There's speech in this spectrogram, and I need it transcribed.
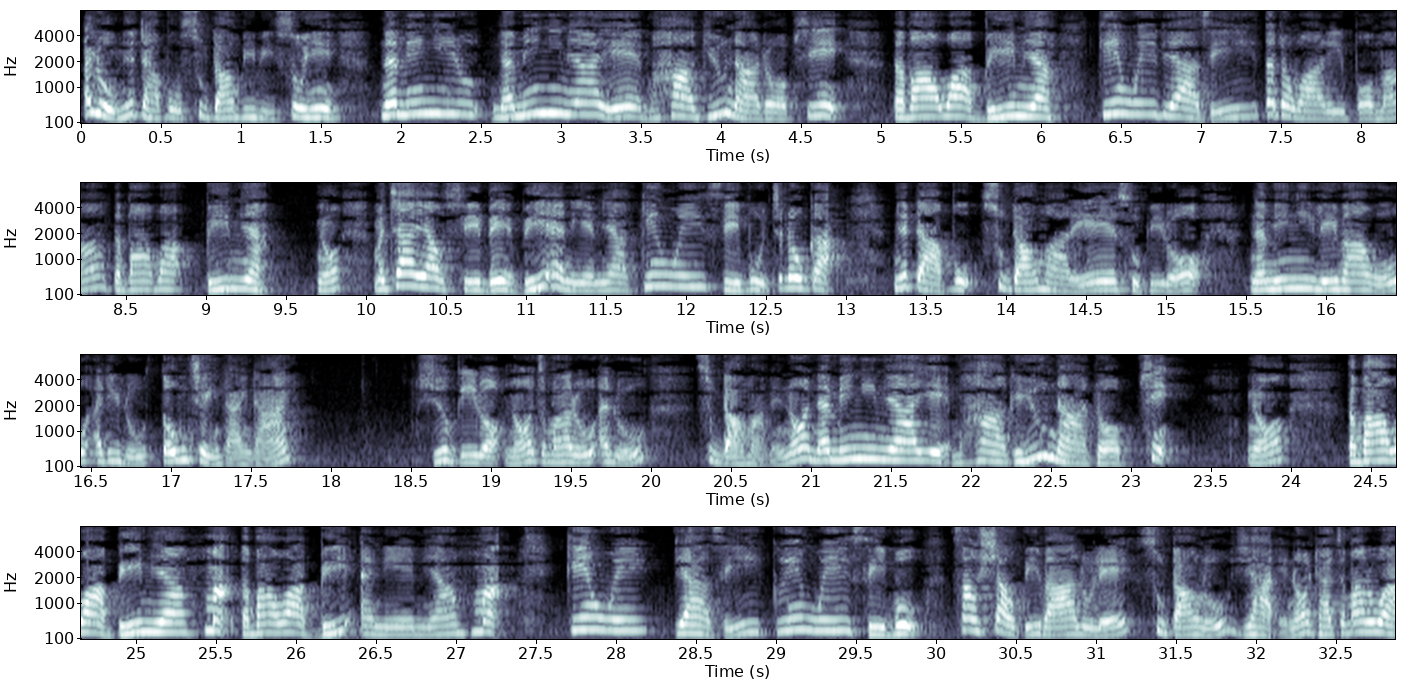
အဲ့လိုမေတ္တာပို့ဆုတောင်းပြီးပြီဆိုရင်နတ်မင်းကြီးတို့နတ်မင်းကြီးများရဲ့မဟာကရုဏာတော်ဖြင့်တဘာဝဘေးများကင်းဝေးပြစေတတ္တဝါတွေပေါ်မှာတဘာဝဘေးများနော်မကြရောက်စေပဲဘေးအန္တရာယ်များကင်းဝေးစေဖို့ကျွန်ုပ်ကမေတ္တာပို့ဆုတောင်းပါတယ်ဆိုပြီးတော့နတ်မင်းကြီးလေးပါးကိုအဲ့ဒီလိုသုံးချိန်တိုင်းတိုင်းရွတ်ပြီးတော့เนาะကျမတို့အဲ့လိုဆုတောင်းပါမယ်เนาะနတ်မင်းကြီးများရဲ့မဟာကရုဏာတော်ဖြင့် နော်တဘာဝဘေးများမှတဘာဝဘေးအန္တရာယ်များမှကင်းဝေးပြစေကင်းဝေးစေဖို့စောင့်ရှောက်ပေးပါလို့လဲဆုတောင်းလို့ရတယ်နော်ဒါကျမတို့က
